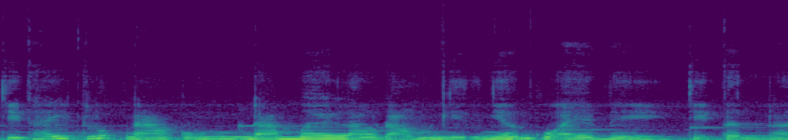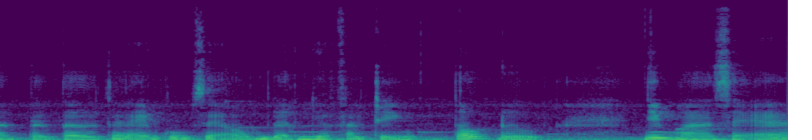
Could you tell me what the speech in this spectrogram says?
chị thấy lúc nào cũng đam mê lao động như nhóm của em thì chị tin là từ từ các em cũng sẽ ổn định và phát triển tốt được nhưng mà sẽ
